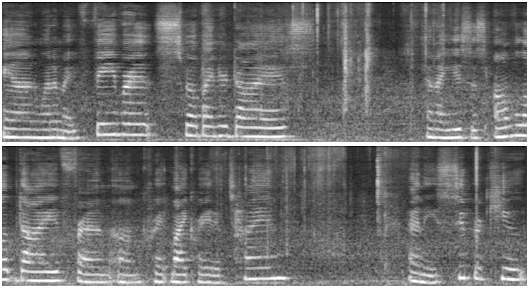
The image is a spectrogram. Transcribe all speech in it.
And one of my favorites, Spellbinder dies. And I use this envelope die from um, My Creative Time and these super cute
